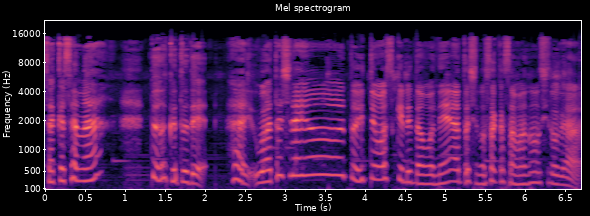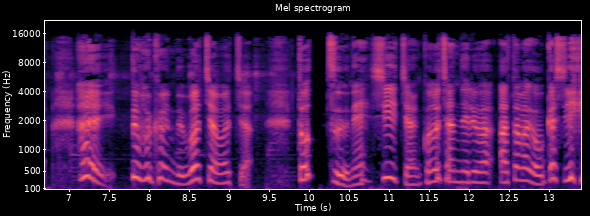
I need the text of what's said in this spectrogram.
逆さまとのことで、はい。私だよーと言ってますけれどもね。私の逆さまの人が。はい。とわかんない。わちゃわちゃ。とっつーね。しーちゃん、このチャンネルは頭がおかしい。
